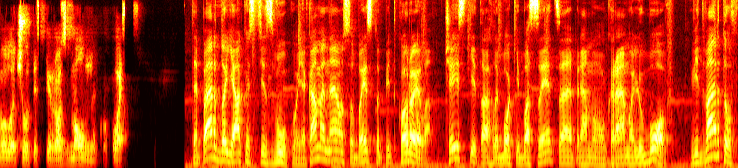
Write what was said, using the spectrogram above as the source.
було чути співрозмовнику. Ось. Тепер до якості звуку, яка мене особисто підкорила. Чисті та глибокі баси це прямо окрема любов. Відверто в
